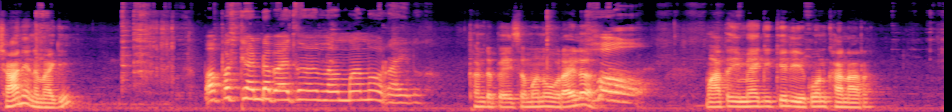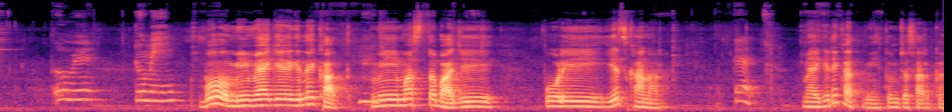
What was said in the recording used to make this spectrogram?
छान आहे ना मॅगी? पप्पा थंड पाहिजे म्हणून राहिलं. थंड प्यायचं मन होऊ राहिलं? हो. मग आता ही मॅगी केली कोण खाणार? तुम्ही तुम्ही. बो मी मॅगी नाही खात. मी मस्त भाजी पोळी हेच खाणार. तेच. मॅगी नाही खात मी तुमच्यासारखं.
